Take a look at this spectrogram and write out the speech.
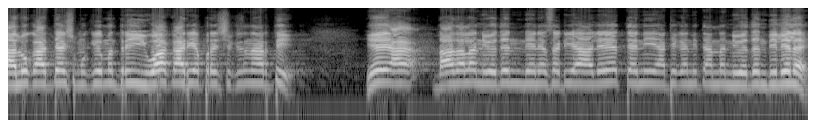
तालुका अध्यक्ष मुख्यमंत्री युवा कार्य प्रशिक्षणार्थी हे दादाला निवेदन देण्यासाठी आले. त्यांनी या ठिकाणी त्यांना निवेदन दिलेलं आहे.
